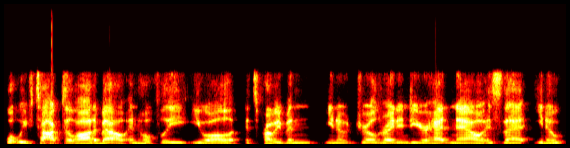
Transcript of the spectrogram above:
what we've talked a lot about and hopefully you all it's probably been you know drilled right into your head now is that you know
